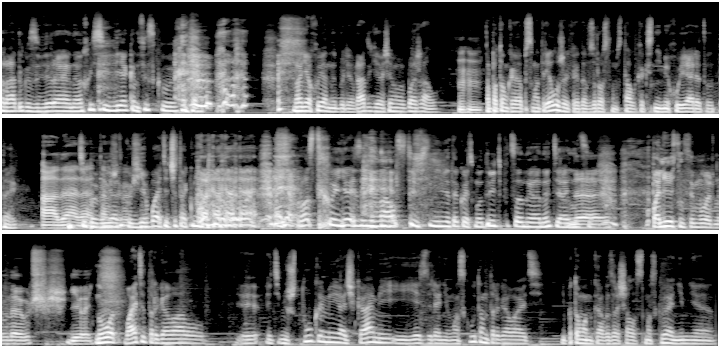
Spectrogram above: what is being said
радугу забираю, нахуй себе конфискую. Но они охуенные были. В радуге я вообще обожал. Мгм. А потом, когда посмотрел уже, когда взрослым стал, как с ними хуярят вот так. А, да, да. типа, я такой, ебать, а что так можно было? А я просто хуйней занимался типа, с ними. Такой, смотрите, пацаны, она тянется. По лестнице можно, да, уж делать. Ну вот, батя торговал э, этими штуками, очками, и ездили они в Москву там торговать. И потом он, когда возвращался с Москвы, они мне,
